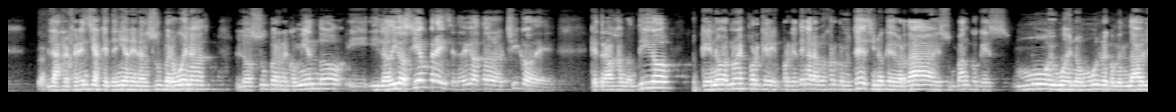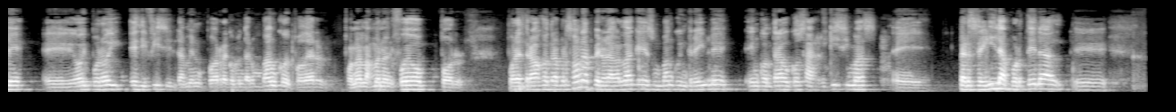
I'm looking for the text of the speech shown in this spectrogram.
las referencias que tenían eran súper buenas, lo súper recomiendo y, lo digo siempre y se lo digo a todos los chicos de, que trabajan contigo, que no, no es porque, porque tenga la mejor con ustedes, sino que de verdad es un banco que es muy bueno, muy recomendable. Eh, hoy por hoy es difícil también poder recomendar un banco y poder poner las manos en el fuego por por el trabajo de otra persona, pero la verdad que es un banco increíble, he encontrado cosas riquísimas, eh, perseguí la portela eh,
